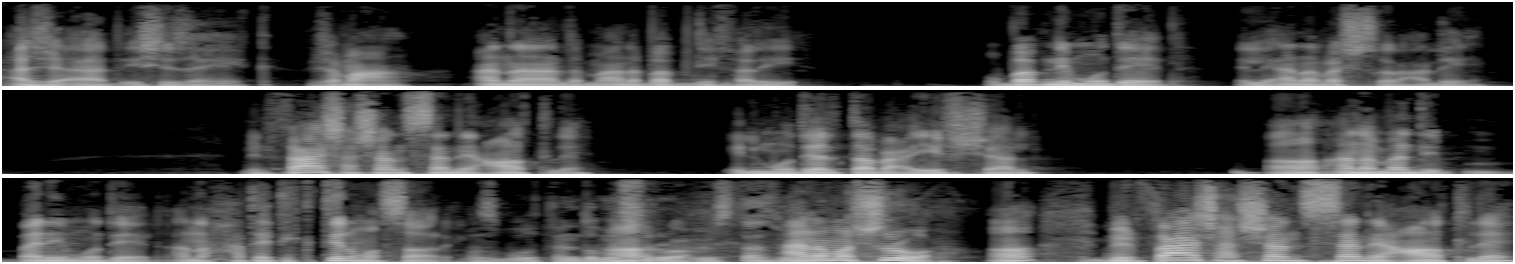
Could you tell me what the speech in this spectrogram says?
اجى قال إشي زي هيك جماعة أنا لما أنا ببني فريق وببني موديل اللي أنا بشتغل عليه بينفعش عشان سنة عاطلة الموديل تبعي يفشل آه أنا بني بني موديل أنا حطيت كتير مصاري. مزبوط عنده آه؟ مشروع مستثمر. أنا مشروع آه؟ بينفعش عشان سنة عاطلة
